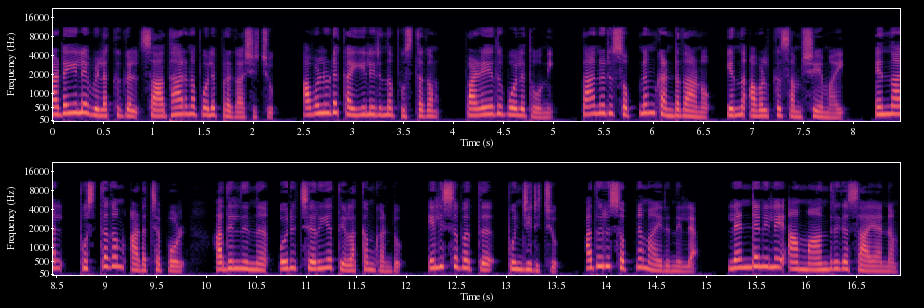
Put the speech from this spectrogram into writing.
കടയിലെ വിളക്കുകൾ സാധാരണ പോലെ പ്രകാശിച്ചു. അവളുടെ കയ്യിലിരുന്ന പുസ്തകം പഴയതുപോലെ തോന്നി. താനൊരു സ്വപ്നം കണ്ടതാണോ എന്ന് അവൾക്ക് സംശയമായി. എന്നാൽ പുസ്തകം അടച്ചപ്പോൾ അതിൽ നിന്ന് ഒരു ചെറിയ തിളക്കം കണ്ടു. എലിസബത്ത് പുഞ്ചിരിച്ചു. അതൊരു സ്വപ്നമായിരുന്നില്ല. ലണ്ടനിലെ ആ മാന്ത്രിക സായാഹ്നം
